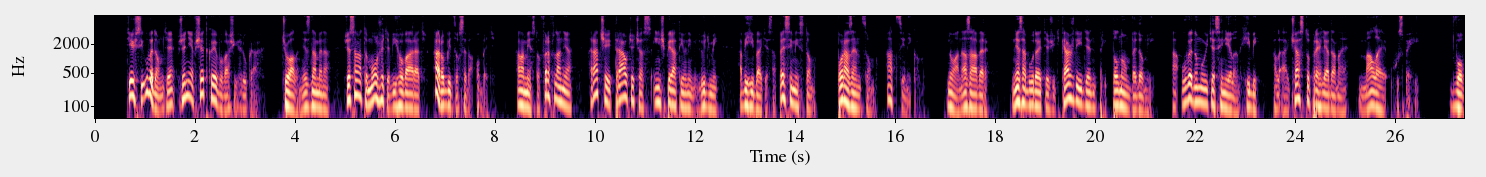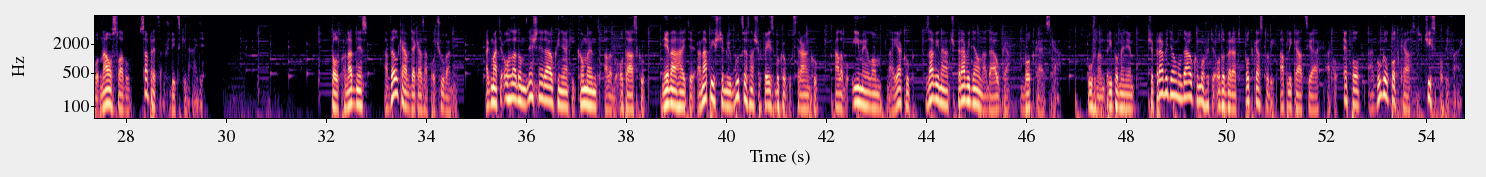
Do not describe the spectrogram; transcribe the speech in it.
Tiež si uvedomte, že nie všetko je vo vašich rukách, čo ale neznamená, že sa na to môžete vyhovárať a robiť zo seba obeď. A namiesto frflania radšej trávte čas s inšpiratívnymi ľuďmi a vyhýbajte sa pesimistom, porazencom a cynikom. No a na záver, nezabúdajte žiť každý deň pri plnom vedomí a uvedomujte si nielen chyby, ale aj často prehliadané malé úspechy. Dôvod na oslavu sa predsa vždycky nájde. Toľko na dnes a veľká vďaka za počúvanie. Ak máte ohľadom dnešnej dávky nejaký koment alebo otázku, neváhajte a napíšte mi ju buď cez našu facebookovú stránku alebo e-mailom na jakub zavináč pravidelnadavka.sk. Už len pripomeniem, že pravidelnú dávku môžete odoberať v podcastových aplikáciách ako Apple a Google Podcast či Spotify.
